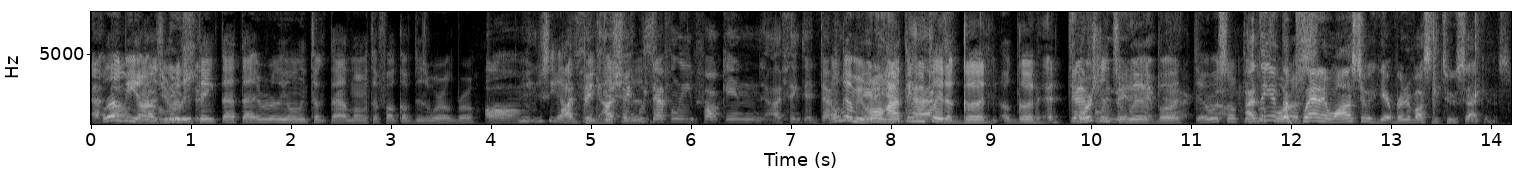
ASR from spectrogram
uh, Well, let's um, be honest. You really think that that it really only took that long to fuck up this world, bro? Um, You- you see how I big think I this shit think we definitely fucking. I think that Don't get me made wrong. I think we played a good a good portion to it, an but there bro. was something. I think if before the us. planet wants to, we can get rid of us in two seconds.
